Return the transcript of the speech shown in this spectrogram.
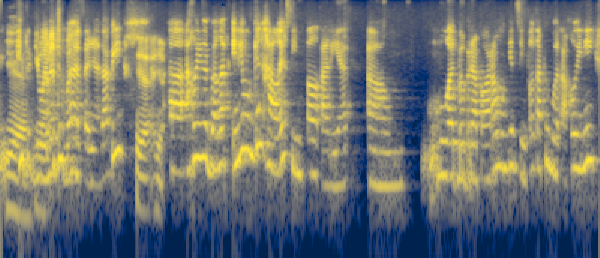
Yeah, itu gimana yeah. tuh bahasanya. Tapi yeah, yeah. Uh, aku ingat banget ini mungkin halnya simple kali ya. Um, buat beberapa orang mungkin simple tapi buat aku ini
